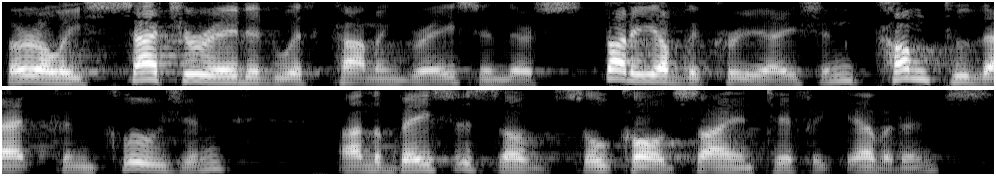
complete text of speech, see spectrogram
thoroughly saturated with common grace in their study of the creation, come to that conclusion on the basis of so-called scientific evidence.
